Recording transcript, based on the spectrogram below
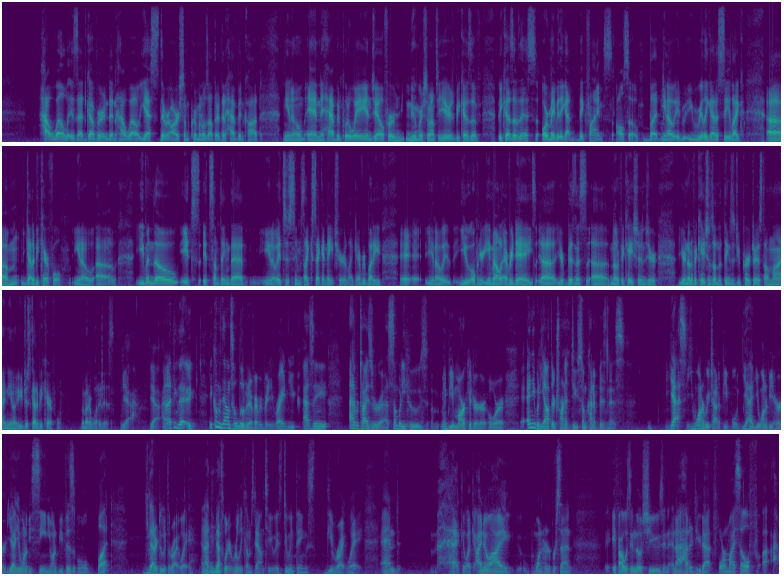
How well is that governed, and how well? Yes, there are some criminals out there that have been caught, you know, and have been put away in jail for numerous amounts of years because of because of this, or maybe they got big fines also. But you know, it, you really got to see like, um, got to be careful. You know, uh, even though it's it's something that you know it just seems like second nature. Like everybody, eh, you know, you open your email every day, uh, your business uh, notifications, your your notifications on the things that you purchased online. You know, you just got to be careful, no matter what it is. Yeah, yeah, and I think that it, it comes down to a little bit of everybody, right? You as a advertiser, as somebody who's uh, maybe a marketer or anybody out there trying to do some kind of business, yes, you want to reach out to people. Yeah, you want to be heard. Yeah, you want to be seen. You want to be visible. But you got to do it the right way. And I think mm-hmm. that's what it really comes down to is doing things the right way. And heck, like I know I 100%, if I was in those shoes and, and I had to do that for myself, I,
